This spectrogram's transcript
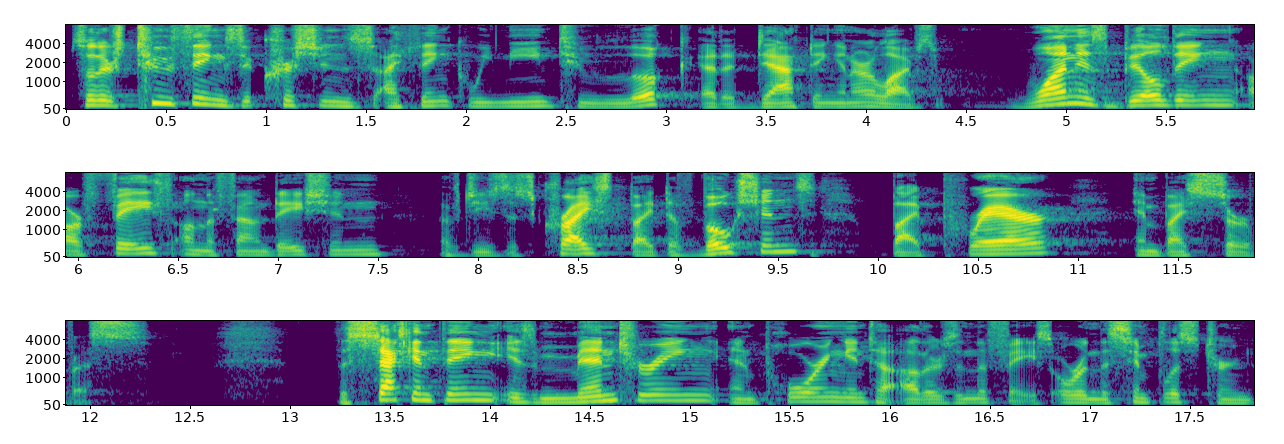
So there's two things that Christians, I think, we need to look at adapting in our lives. One is building our faith on the foundation of Jesus Christ by devotions, by prayer, and by service. The second thing is mentoring and pouring into others in the face, or in the simplest term,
